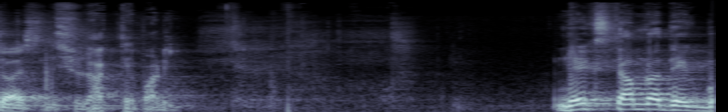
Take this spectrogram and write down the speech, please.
চয়েস লিস্টে রাখতে পারি। নেক্সট আমরা দেখব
